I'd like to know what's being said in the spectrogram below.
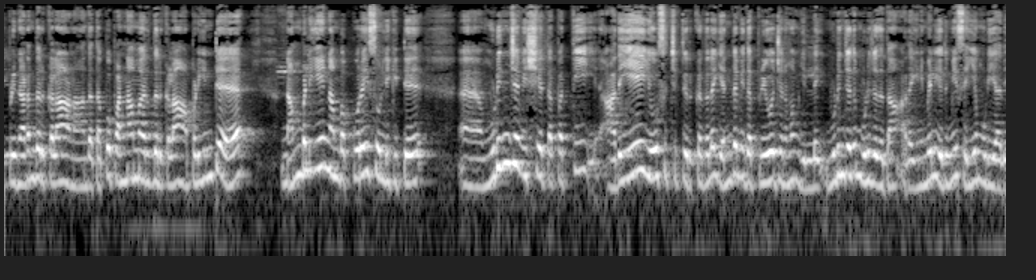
இப்படி நடந்திருக்கலாம் நான் அந்த தப்பு பண்ணாம இருந்திருக்கலாம் அப்படின்ட்டு நம்மளையே நம்ம குறை சொல்லிக்கிட்டு முடிஞ்ச விஷயத்தை பத்தி அதையே யோசிச்சுட்டு இருக்கிறதுல எந்தவித பிரயோஜனமும் இல்லை. முடிஞ்சது முடிஞ்சது தான் அதை இனிமேல் எதுவுமே செய்ய முடியாது.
